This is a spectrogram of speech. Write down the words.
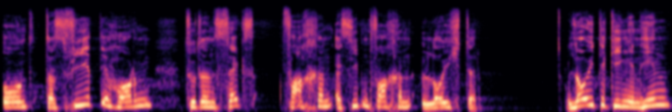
und das vierte Horn zu den sechsfachen, äh, siebenfachen Leuchter. Leute gingen hin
